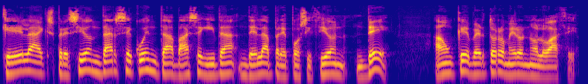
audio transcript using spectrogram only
que la expresión darse cuenta va seguida de la preposición de, aunque Berto Romero no lo hace.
